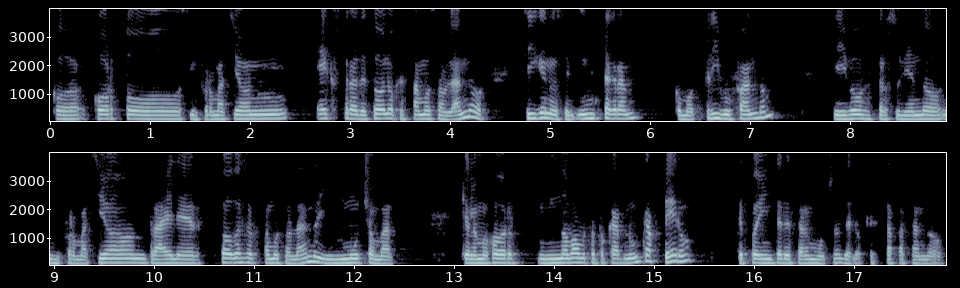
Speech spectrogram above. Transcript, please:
co- cortos, información extra de todo lo que estamos hablando, síguenos en Instagram como Tribu Fandom y ahí vamos a estar subiendo información, trailers, todo eso que estamos hablando y mucho más que a lo mejor no vamos a tocar nunca, pero te puede interesar mucho de lo que está pasando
